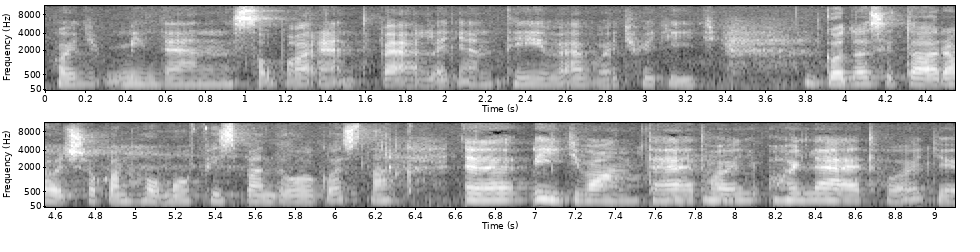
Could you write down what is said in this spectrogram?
hogy minden szoba rendben legyen téve, vagy hogy így... Gondolsz itt arra, hogy sokan home office-ban dolgoznak? Ö, így van, tehát uh-huh. hogy, hogy lehet, hogy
